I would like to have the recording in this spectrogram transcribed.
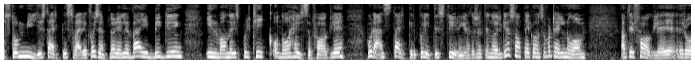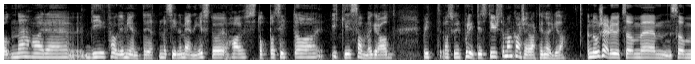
står mye sterkere i Sverige, f.eks. når det gjelder veibygging, innvandringspolitikk og nå helsefaglig, hvor det er en sterkere politisk styring rett og slett i Norge. så det kan også fortelle noe om at de faglige rådene har, eh, de faglige myndighetene med sine meninger stå, har stått på sitt og ikke i samme grad blitt si, politisk styrt som man kanskje har vært i Norge. da. Nå ser det ut som, som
